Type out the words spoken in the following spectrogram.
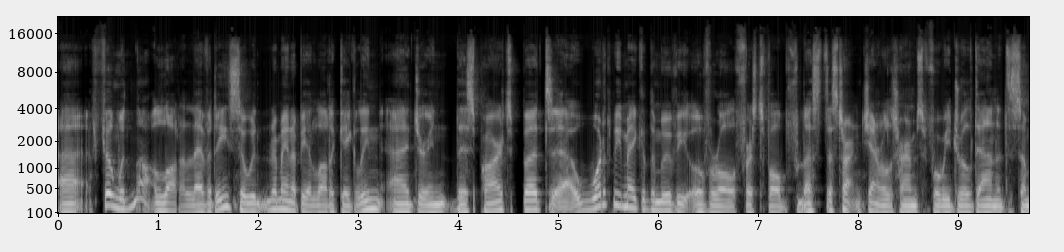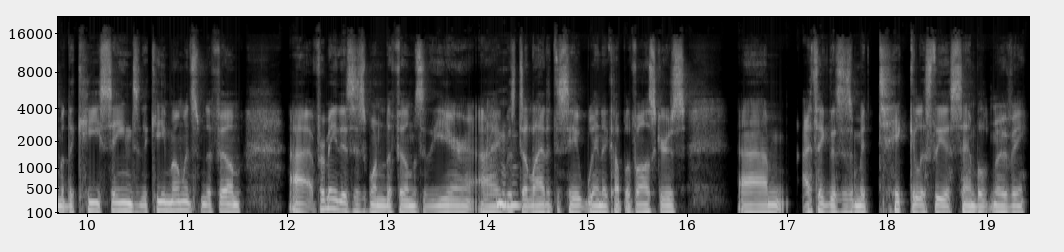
uh, film with not a lot of levity, so there may not be a lot of giggling uh, during this part. But uh, what did we make of the movie overall? First of all, let's, let's start in general terms before we drill down into some of the key scenes and the key moments from the film. Uh, for me, this is one of the films of the year. I was Mhm. delighted to see it win a couple of Oscars. Um, I think this is a meticulously assembled movie.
